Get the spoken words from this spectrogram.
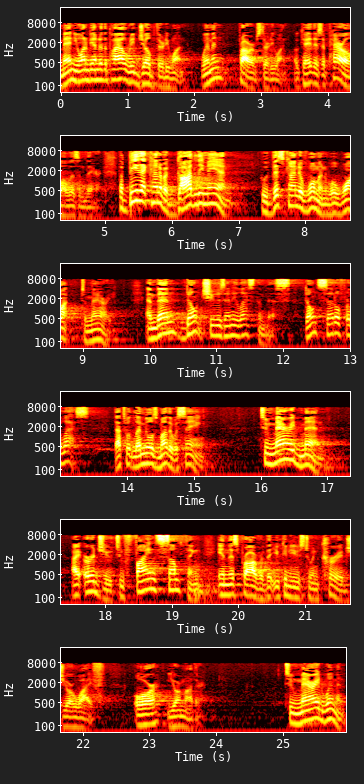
Men, you want to be under the pile? Read Job 31. Women, Proverbs 31. Okay? There's a parallelism there. But be that kind of a godly man who this kind of woman will want to marry. And then don't choose any less than this. Don't settle for less. That's what Lemuel's mother was saying. To married men, I urge you to find something in this proverb that you can use to encourage your wife or your mother. To married women,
